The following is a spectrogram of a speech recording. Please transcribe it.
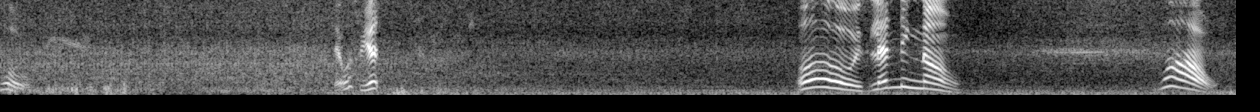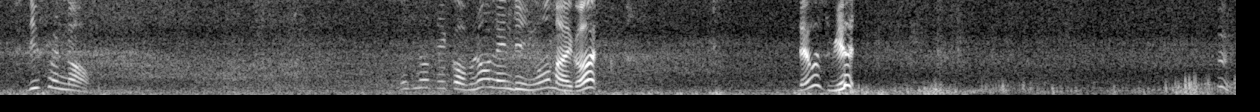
Whoa. That was weird. Oh, it's landing now. Wow, it's different now. There's no takeoff, no landing. Oh my god. That was weird. Hmm.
